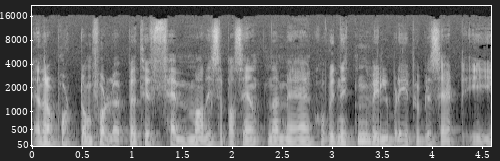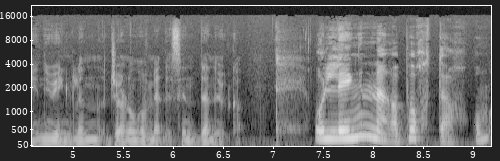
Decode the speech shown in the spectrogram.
En rapport om forløpet til fem av disse pasientene med covid-19 vil bli publisert i New England Journal of Medicine denne uka. Og lignende rapporter om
